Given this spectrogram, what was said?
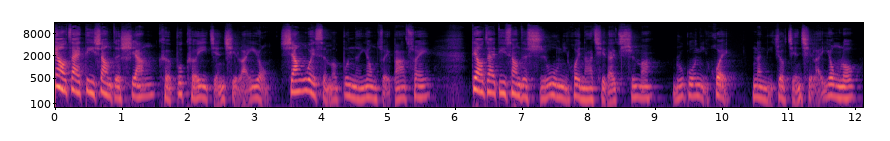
掉在地上的香可不可以捡起来用？香为什么不能用嘴巴吹？掉在地上的食物你会拿起来吃吗？如果你会，那你就捡起来用喽。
